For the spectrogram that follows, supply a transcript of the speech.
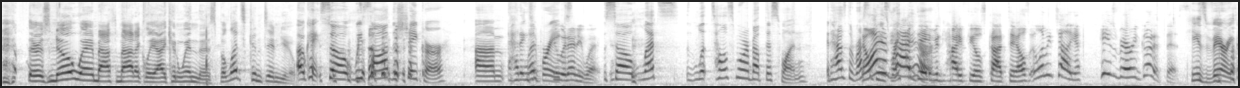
Nice. There's no way mathematically I can win this, but let's continue. Okay, so we saw the shaker um, heading Let's to break. do it anyway. So let's let, tell us more about this one. It has the recipes Now I have right had there. David Highfield's cocktails, and let me tell you, he's very good at this. He's very good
